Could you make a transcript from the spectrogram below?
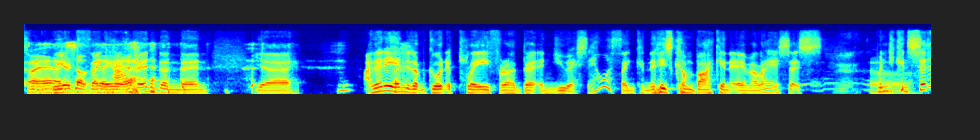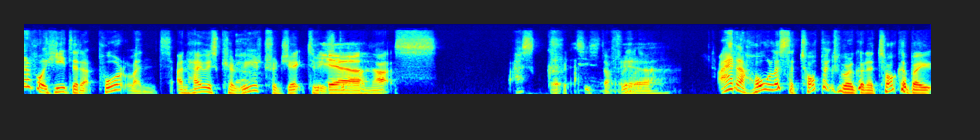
some yeah, weird something, thing yeah. happened? And then, yeah. And then he ended up going to play for a bit in USL, I think, and then he's come back into MLS. It's Yeah. when you Uh, consider what he did at Portland and how his career trajectory is Yeah. going, that's that's crazy stuff, really. Yeah. I had a whole list of topics we were going to talk about,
